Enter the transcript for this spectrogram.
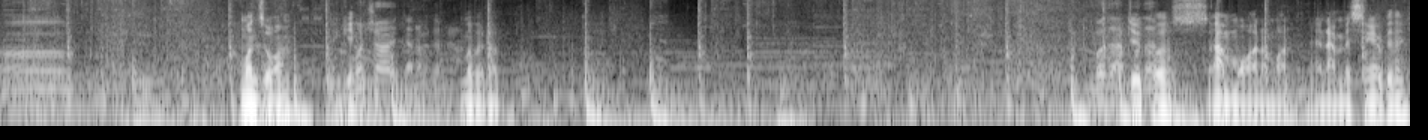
Um, One's a one. Thank you. one shot. Got him, got him. Move it up. Both Too both up. close. I'm one, I'm one. And I'm missing everything.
